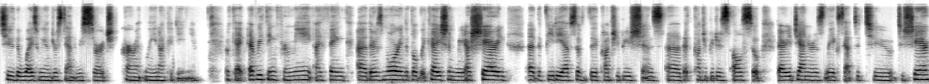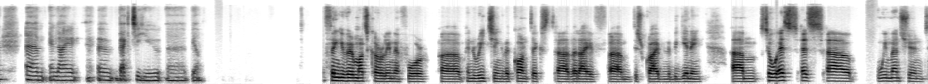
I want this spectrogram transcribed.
to the ways we understand research currently in academia. Okay, everything for me. I think uh, there's more in the publication. We are sharing uh, the PDFs of the contributions uh, that contributors also very generously accepted to, to share. Um, and I um, back to you, uh, Bill. Thank you very much, Carolina, for uh, enriching the context uh, that I've um, described in the beginning. Um, so as, as uh, we mentioned,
